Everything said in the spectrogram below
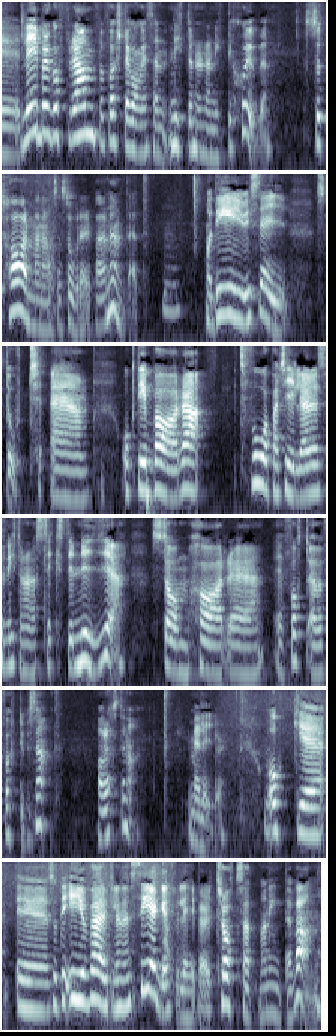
eh, Labour går fram för första gången sedan 1997. Så tar man alltså stora i parlamentet. Mm. Och det är ju i sig stort. Ehm, och det är bara två partiledare sedan 1969 som har eh, eh, fått över 40% av rösterna med Labour. Och eh, eh, så det är ju verkligen en seger för Labour trots att man inte vann.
